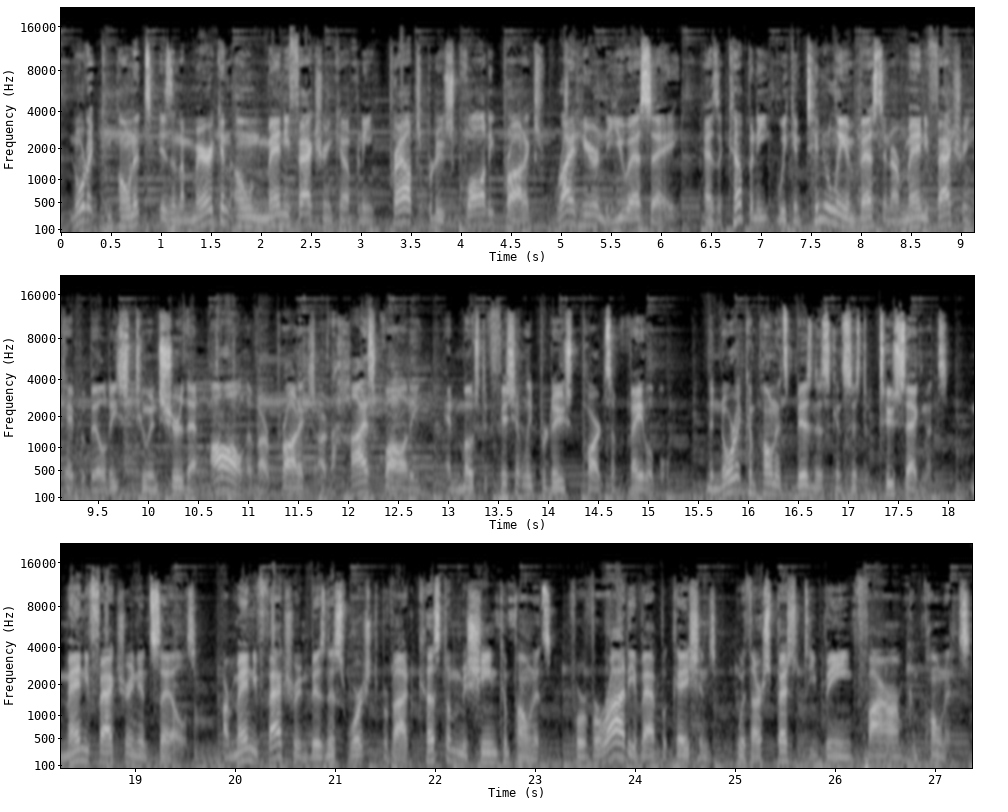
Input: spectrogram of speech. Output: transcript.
Nordic Components is an American owned manufacturing company proud to produce quality products right here in the USA. As a company, we continually invest in our manufacturing capabilities to ensure that all of our products are the highest quality and most efficiently produced parts available. The Nordic Components business consists of two segments manufacturing and sales. Our manufacturing business works to provide custom machine components for a variety of applications, with our specialty being firearm components.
